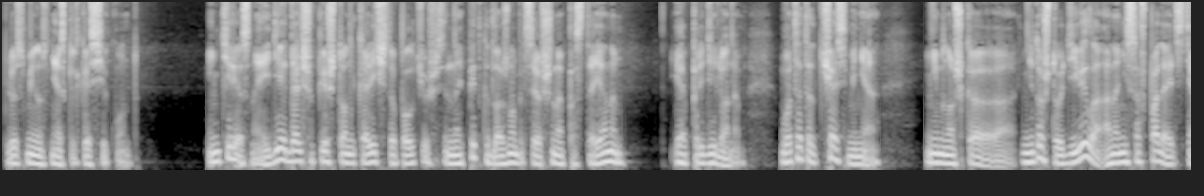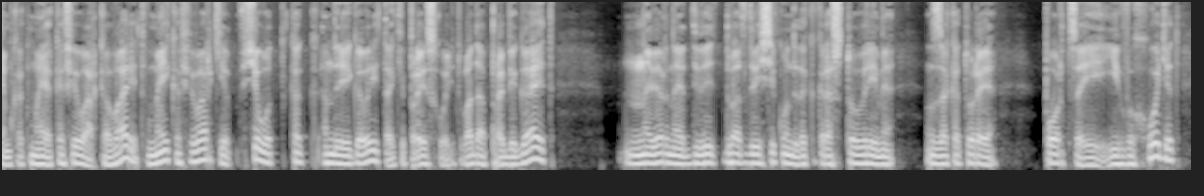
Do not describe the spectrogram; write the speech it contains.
Плюс-минус несколько секунд. Интересная идея. Дальше пишет, что он количество получившегося напитка должно быть совершенно постоянным и определенным. Вот эта часть меня немножко не то что удивила, она не совпадает с тем, как моя кофеварка варит. В моей кофеварке все вот, как Андрей говорит, так и происходит. Вода пробегает, наверное, 22 секунды это как раз то время, за которое порция и выходит –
